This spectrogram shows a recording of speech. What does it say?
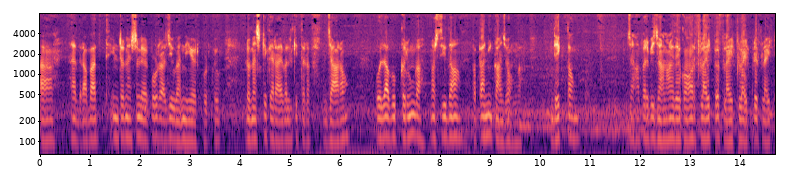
Hyderabad international airport, Rajiv Gandhi airport को डोमेस्टिक अराइवल की तरफ़ जा रहा हूँ। ओला बुक करूँगा और सीधा पता नहीं कहाँ जाऊँगा। देखता हूँ। जहाँ पर भी जाना है, देखो, और फ़्लाइट पे फ़्लाइट फ़्लाइट पे फ़्लाइट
